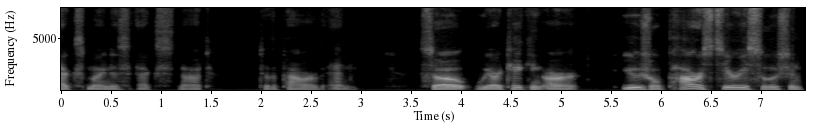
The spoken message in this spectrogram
x minus x naught to the power of n. So we are taking our usual power series solution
